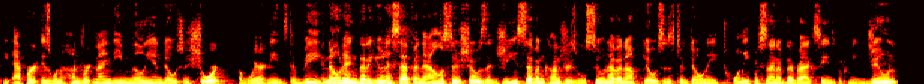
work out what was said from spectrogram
the effort is 190 million doses short of where it needs to be. Noting that a UNICEF analysis shows that G7 countries will soon have enough doses to donate 20% of their vaccines between June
